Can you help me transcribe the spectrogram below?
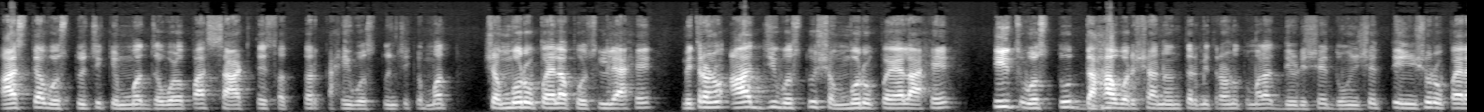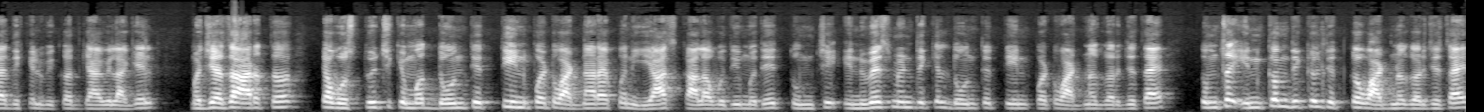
आज त्या वस्तूची किंमत जवळपास साठ ते सत्तर काही वस्तूंची किंमत शंभर रुपयाला पोहोचलेली आहे. मित्रांनो आज जी वस्तू शंभर रुपयाला आहे तीच वस्तू दहा वर्षानंतर मित्रांनो तुम्हाला दीडशे दोनशे तीनशे रुपयाला देखील विकत घ्यावी लागेल. म्हणजे याचा अर्थ त्या वस्तूची किंमत दोन ते तीन पट वाढणार आहे. पण याच कालावधीमध्ये तुमची इन्व्हेस्टमेंट देखील दोन ते तीन पट वाढणं गरजेचं आहे. तुमचं इन्कम देखील तितकं वाढणं गरजेचं आहे.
